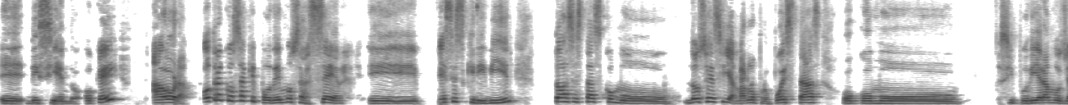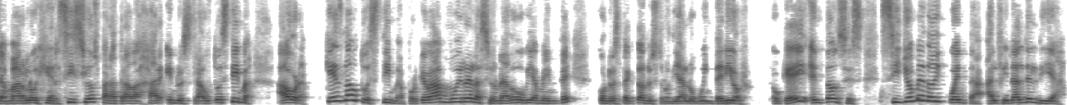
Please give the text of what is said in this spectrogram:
eh, diciendo, ¿ok? Ahora, otra cosa que podemos hacer eh, es escribir todas estas como, no sé si llamarlo propuestas o como si pudiéramos llamarlo ejercicios para trabajar en nuestra autoestima. Ahora, ¿qué es la autoestima? Porque va muy relacionado, obviamente, con respecto a nuestro diálogo interior. ¿Ok? Entonces, si yo me doy cuenta al final del día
